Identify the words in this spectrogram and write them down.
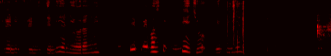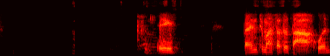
kredit kreditnya dia nih orang nih DP pasti gede cok DP-nya Eh. Paling cuma satu tahun.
